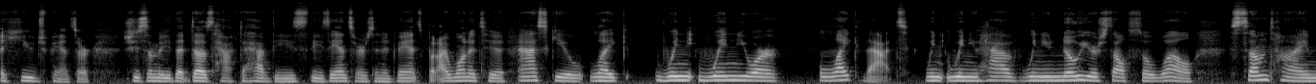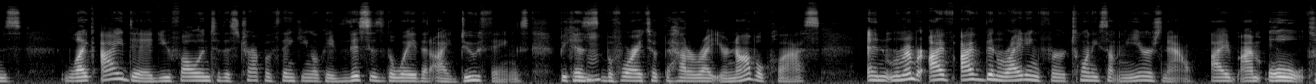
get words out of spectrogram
a huge pantser. She's somebody that does have to have these these answers in advance. But I wanted to ask you, like, when when you're like that, when when you have when you know yourself so well, sometimes like I did, you fall into this trap of thinking, okay, this is the way that I do things. Because mm-hmm. before I took the How to Write Your Novel class, and remember i've i've been writing for 20 something years now. I i'm old.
